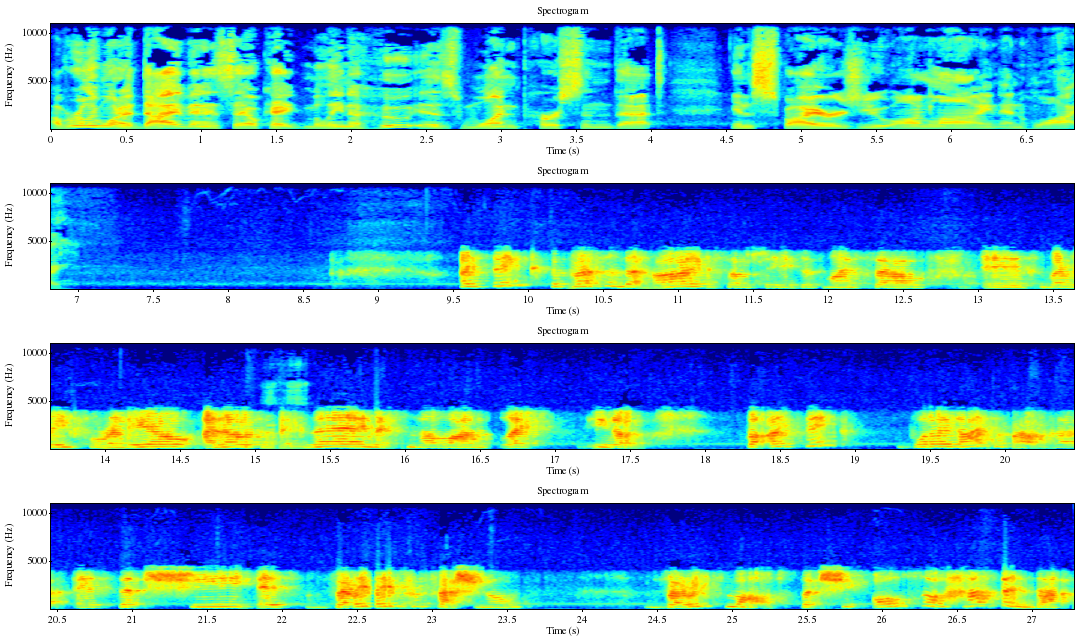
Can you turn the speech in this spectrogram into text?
I really want to dive in and say, okay, Melina, who is one person that inspires you online and why? I think the person that I associated myself is Marie Forleo. I know it's a big mm-hmm. name, it's no one like, you know, but I think what I like about her is that she is very, very professional very smart, but she also has been that,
